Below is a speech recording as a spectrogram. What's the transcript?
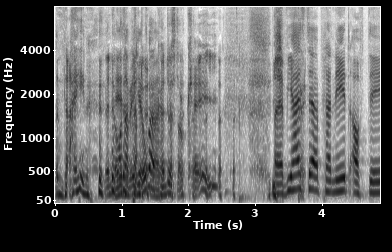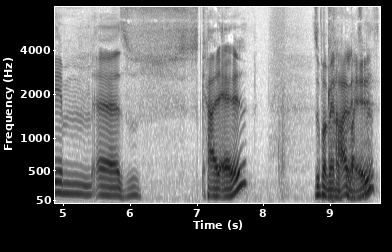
Nein. Wenn du Nee, jetzt Pandora könntest, okay. Äh, wie heißt der Planet, auf dem äh, Sus- Kal-El? Superman Kal-El? aufgewachsen ist?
